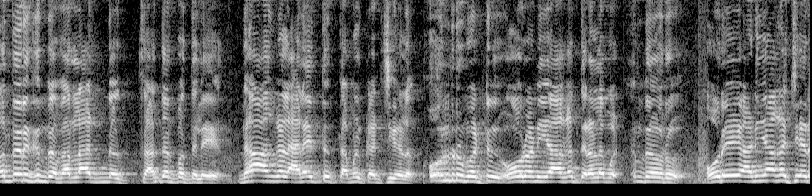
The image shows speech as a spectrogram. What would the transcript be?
வந்திருக்கின்ற வரலாற்று சந்தர்ப்பத்திலே நாங்கள் அனைத்து தமிழ் கட்சிகளும் ஒன்றுபட்டு ஓரணியாக திரள என்ற ஒரு ஒரே அணியாக சேர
